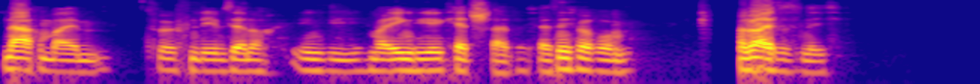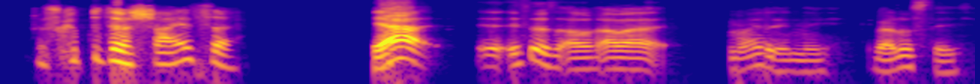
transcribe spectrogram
nach meinem zwölften Lebensjahr noch irgendwie mal irgendwie gecatcht hat. Ich weiß nicht warum. Man weiß es nicht. Das Skript ist scheiße. Ja, äh, ist es auch, aber weiß ich nicht. War lustig.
